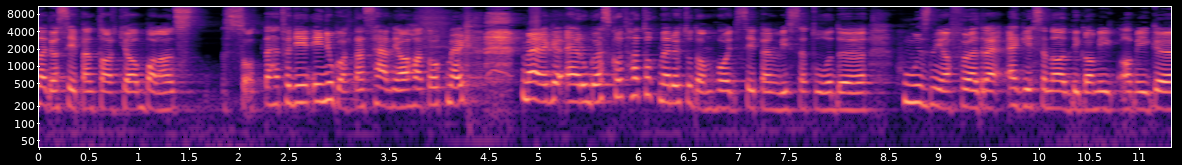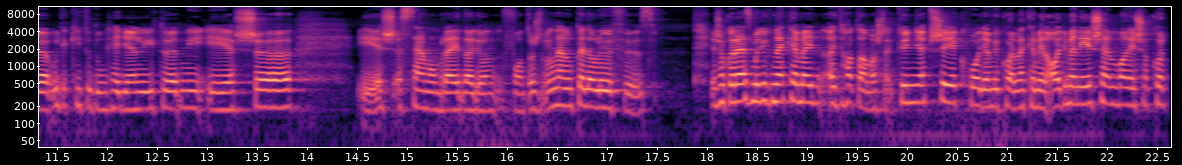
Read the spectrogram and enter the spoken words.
nagyon szépen tartja a balansz Szót. Tehát, hogy én, én nyugodtan szárnyalhatok, meg, meg elrugaszkodhatok, mert ő tudom, hogy szépen vissza tud húzni a földre egészen addig, amíg, amíg ugye ki tudunk egyenlítődni, és, és ez számomra egy nagyon fontos dolog. Nálunk például ő főz. És akkor ez mondjuk nekem egy, egy hatalmas nagy könnyebbség, hogy amikor nekem ilyen agymenésem van, és akkor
